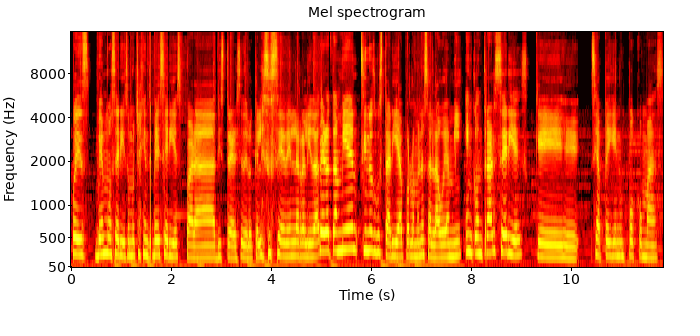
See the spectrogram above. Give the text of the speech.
pues vemos series o mucha gente ve series para distraerse de lo que le sucede en la realidad. Pero también sí nos gustaría, por lo menos a la o a mí, encontrar series que se apeguen un poco más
